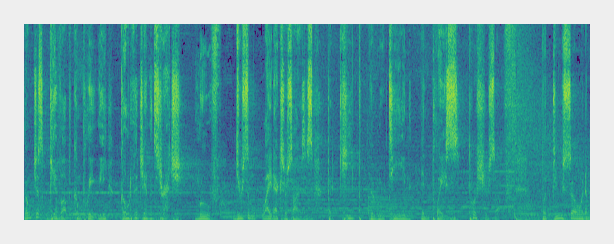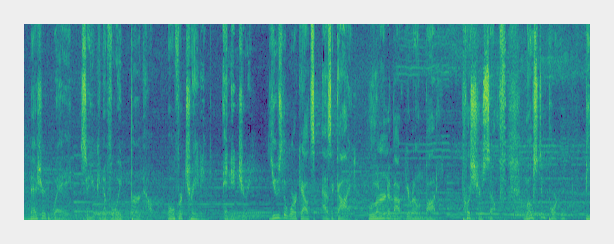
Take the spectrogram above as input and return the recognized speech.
don't just give up completely. Go to the gym and stretch. Move. Do some light exercises, but keep the routine in place. Push yourself, but do so in a measured way so you can avoid burnout, overtraining, and injury. Use the workouts as a guide. Learn about your own body. Push yourself. Most important, be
